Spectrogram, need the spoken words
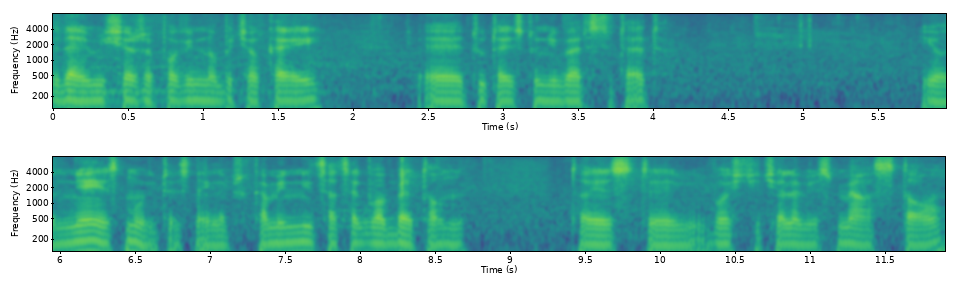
Wydaje mi się, że powinno być ok. Yy, tutaj jest uniwersytet. I on nie jest mój, to jest najlepsza kamienica, cegła, beton. To jest, y, właścicielem jest miasto.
